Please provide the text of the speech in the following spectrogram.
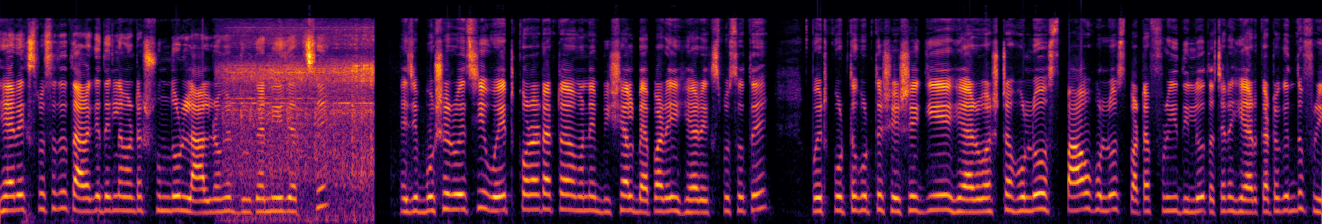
হেয়ার এক্সপ্রেসেতে তার আগে দেখলাম একটা সুন্দর লাল রঙের দুর্গা নিয়ে যাচ্ছে। এই যে বসে রয়েছি ওয়েট করাটা একটা মানে বিশাল ব্যাপার এই হেয়ার এক্সপ্রেসোতে। ওয়েট করতে করতে শেষে গিয়ে হেয়ার ওয়াশটা হলো স্পাও হলো স্পাটা ফ্রি দিল তাছাড়া হেয়ার কাটও কিন্তু ফ্রি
